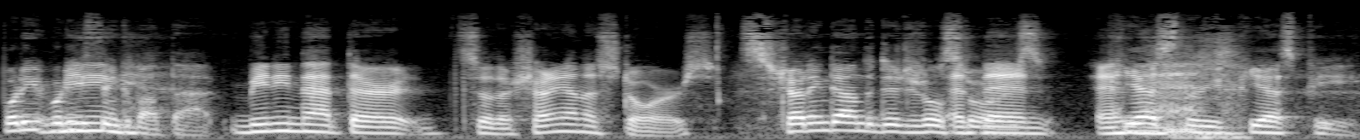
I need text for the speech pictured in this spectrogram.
what do you what do you think about that Meaning that they're so they're shutting down the stores, shutting down the digital stores, And then- and ps3 psp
